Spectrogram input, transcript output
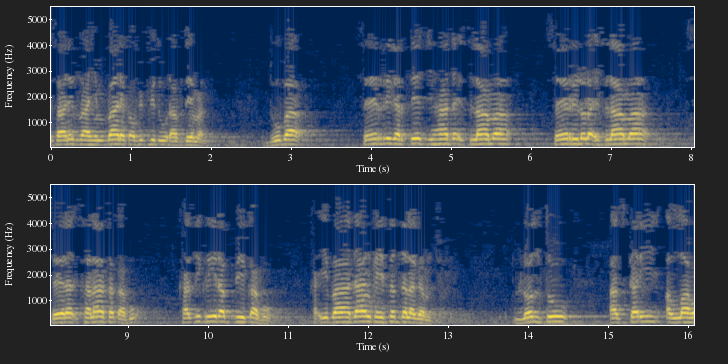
isaanirraa hin baane ka ofi fiduudhaaf deeman duuba seerri gartee jihaada islaamaa seerri lola islaamaa salaata qabu ka zikrii rabbii qabu ka ibaadaan keessatti dalagamtu loltuu askarii allahu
